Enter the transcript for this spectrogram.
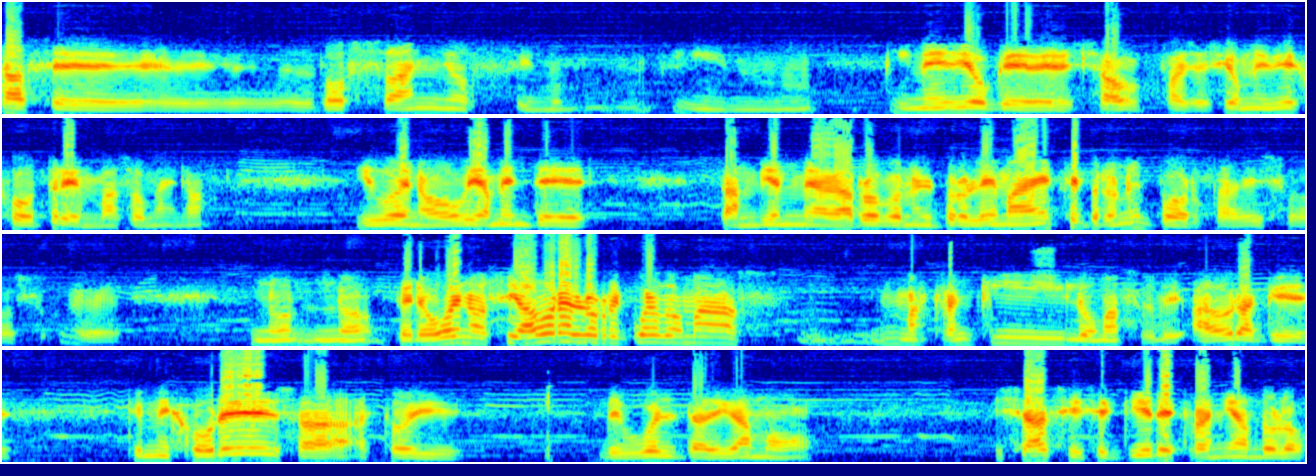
ya hace dos años y, y- y medio que ya falleció mi viejo tres más o menos. Y bueno obviamente también me agarró con el problema este pero no importa eso eh, no no pero bueno sí ahora lo recuerdo más más tranquilo más ahora que que mejoré ya estoy de vuelta digamos ya si se quiere extrañándolo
